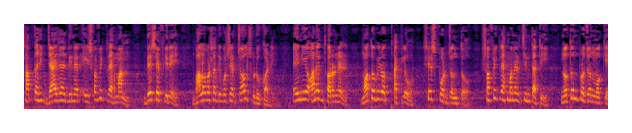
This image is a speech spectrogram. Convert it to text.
সাপ্তাহিক জায় জায় দিনের এই শফিক রেহমান দেশে ফিরে ভালোবাসা দিবসের চল শুরু করে। এই নিয়ে অনেক ধরনের মতবিরোধ থাকলেও শেষ পর্যন্ত শফিক রেহমানের চিন্তাটি নতুন প্রজন্মকে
